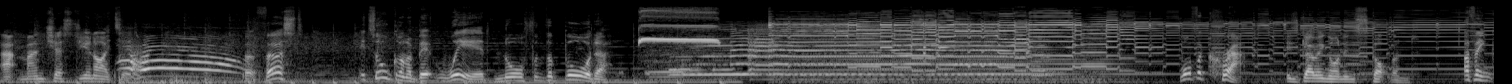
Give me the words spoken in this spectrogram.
at Manchester United. But first, it's all gone a bit weird north of the border. What the crap is going on in Scotland? I think,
